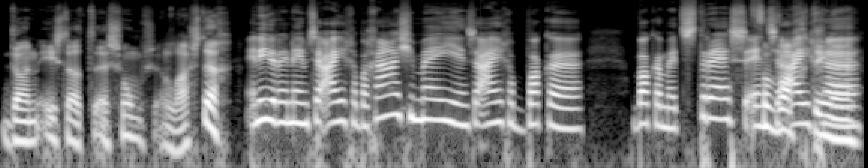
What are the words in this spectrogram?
dan is dat eh, soms lastig. En iedereen neemt zijn eigen bagage mee en zijn eigen bakken, bakken met stress en zijn eigen,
